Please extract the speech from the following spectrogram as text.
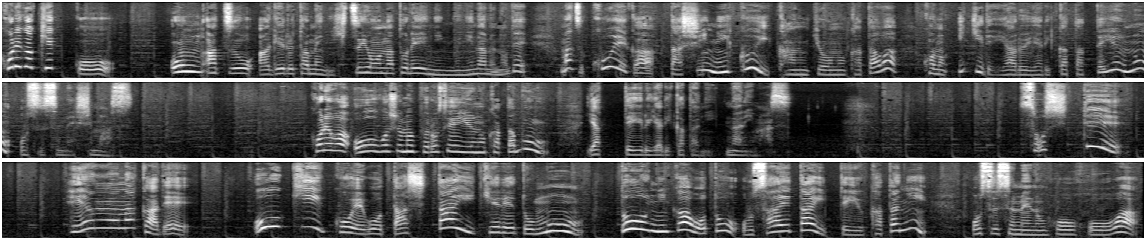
これが結構音圧を上げるために必要なトレーニングになるのでまず声が出しにくい環境の方はこの息でやるやり方っていうのをおすすめします。これは大御所のプロ声優の方もやっているやり方になります。そして部屋の中できい声を出したいけれどもどうにか音を抑えたいっていう方におすすめの方法は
